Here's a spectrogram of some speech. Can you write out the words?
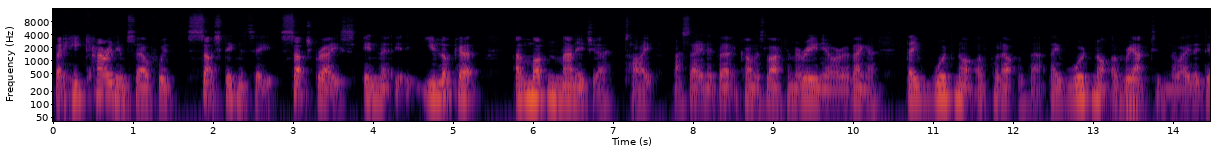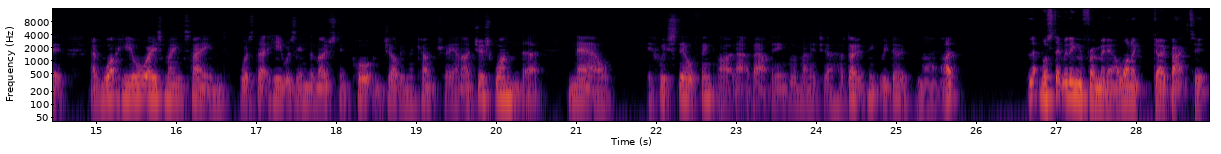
But he carried himself with such dignity, such grace, in that you look at a modern manager type, I say in inverted commas, like a Mourinho or a Wenger, they would not have put up with that. They would not have reacted in the way they did. And what he always maintained was that he was in the most important job in the country. And I just wonder now if we still think like that about the England manager. I don't think we do. No, I, let, we'll stick with England for a minute. I want to go back to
